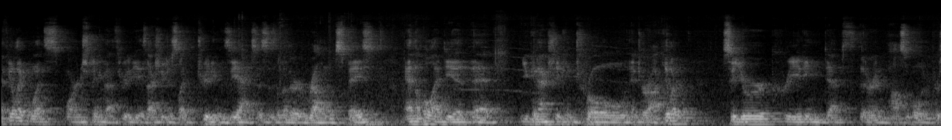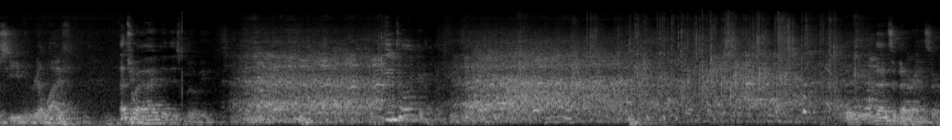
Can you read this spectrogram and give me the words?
I feel like what's more interesting about 3D is actually just like treating the z-axis as another realm of space, and the whole idea that you can actually control interocular, so you're creating depths that are impossible to perceive in real life. That's why I did this movie. That's a better answer.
